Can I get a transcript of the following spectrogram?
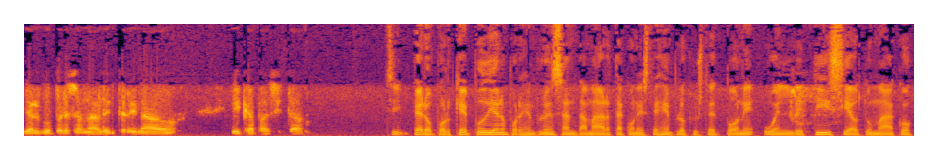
de algún personal entrenado y capacitado. Sí, pero ¿por qué pudieron, por ejemplo, en Santa Marta, con este ejemplo que usted pone, o en Leticia o Tumaco,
